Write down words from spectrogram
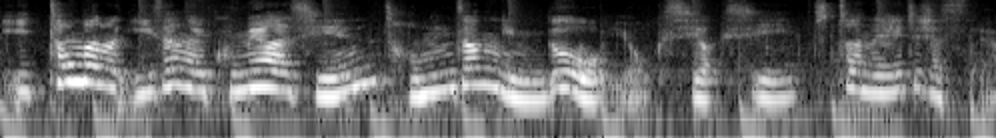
2천만 원 이상을 구매하신 점장님도 역시 역시 추천을 해주셨어요.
